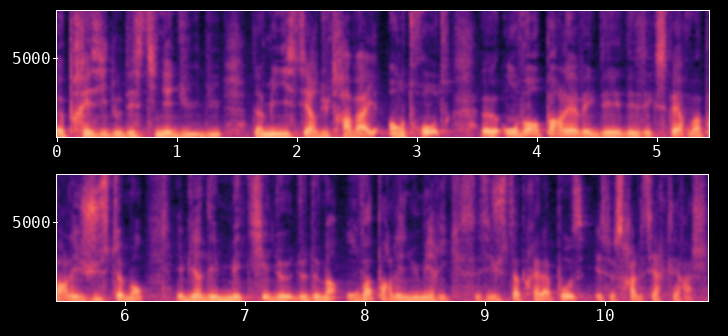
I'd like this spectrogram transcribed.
euh, président aux destinées du- du- d'un ministère du Travail, entre autres. On va en parler avec des, experts. On va parler justement eh des métiers de, de demain. On va parler numérique. C'est juste après la pause et ce sera le cercle RH.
